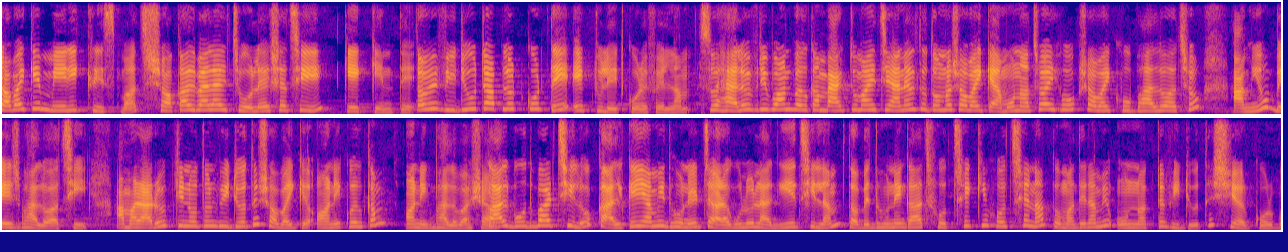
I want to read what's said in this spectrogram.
সবাইকে মেরি ক্রিসমাস। সকালবেলায় চলে এসেছি কেক কিনতে। তবে ভিডিওটা আপলোড করতে একটু লেট করে ফেললাম। So hello everyone welcome back to my channel তো তোমরা সবাই কেমন আছো? আই হোপ সবাই খুব ভালো আছো। আমিও বেশ ভালো আছি। আমার আরও একটি নতুন ভিডিওতে সবাইকে অনেক ওয়েলকাম অনেক ভালোবাসা। কাল বুধবার ছিল, কালকেই আমি ধনের চারাগুলো লাগিয়েছিলাম, তবে ধনে গাছ হচ্ছে কি হচ্ছে না তোমাদের আমি অন্য একটা ভিডিওতে শেয়ার করব।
